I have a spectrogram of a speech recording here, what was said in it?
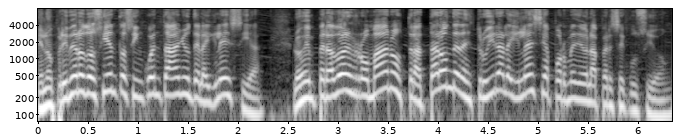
En los primeros 250 años de la iglesia, los emperadores romanos trataron de destruir a la iglesia por medio de la persecución.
